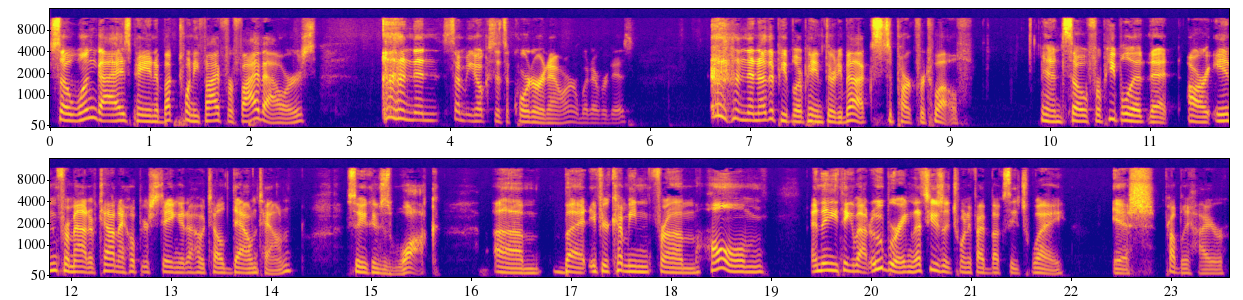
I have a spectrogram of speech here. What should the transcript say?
So one guy is paying a buck 25 for 5 hours and then some you know cuz it's a quarter an hour or whatever it is. and then other people are paying 30 bucks to park for 12. And so for people that, that are in from out of town, I hope you're staying at a hotel downtown so you can just walk. Um, but if you're coming from home and then you think about Ubering, that's usually 25 bucks each way ish, probably higher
